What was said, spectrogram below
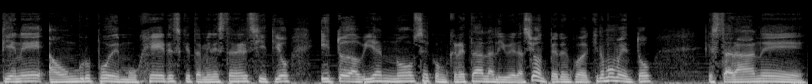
tiene a un grupo de mujeres que también está en el sitio y todavía no se concreta la liberación, pero en cualquier momento estarán eh,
